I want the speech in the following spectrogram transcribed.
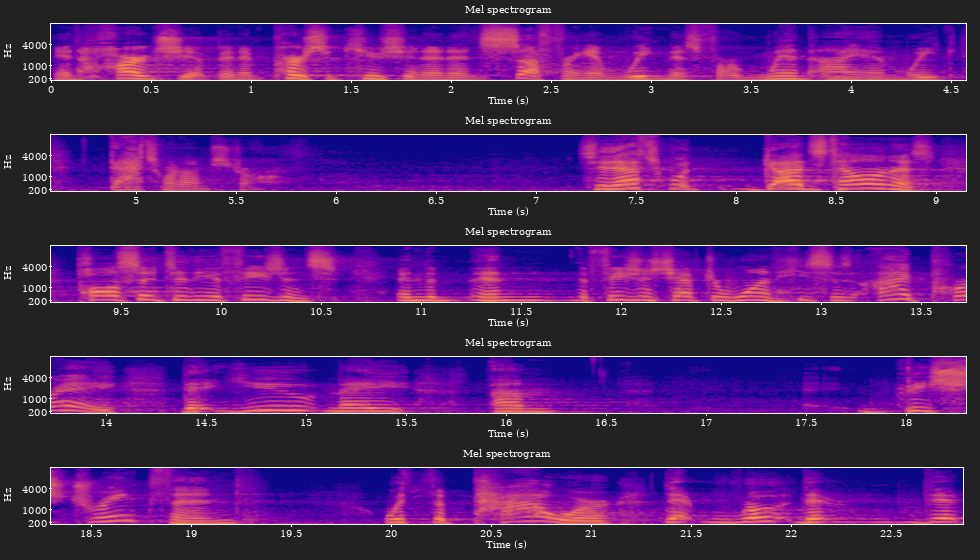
in hardship and in persecution and in suffering and weakness, for when I am weak, that's when I'm strong. See, that's what God's telling us. Paul said to the Ephesians in, the, in Ephesians chapter 1, he says, I pray that you may um, be strengthened with the power that, ro- that, that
